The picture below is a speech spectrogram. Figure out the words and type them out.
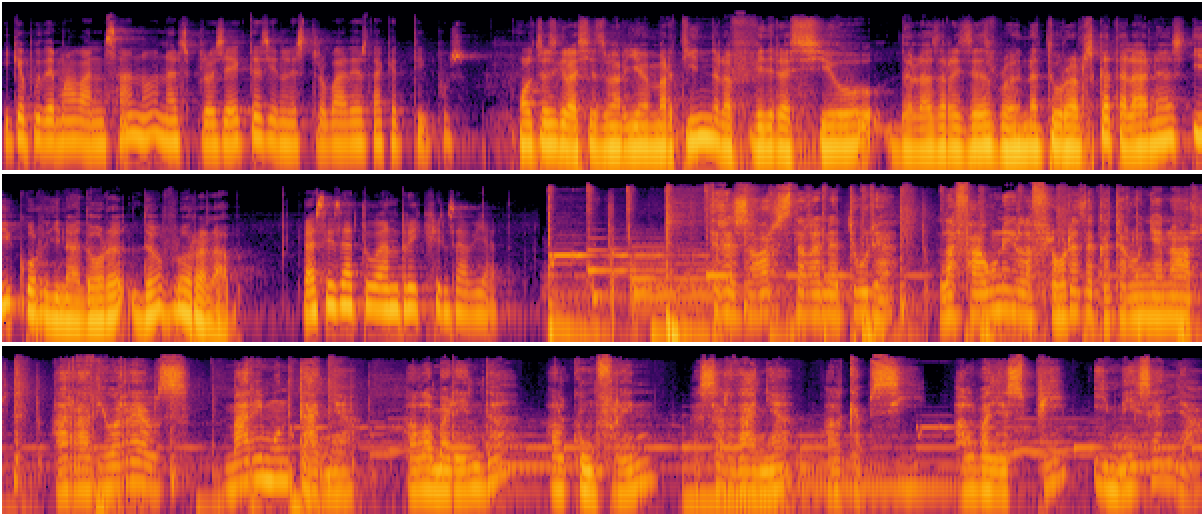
i que podem avançar no? en els projectes i en les trobades d'aquest tipus. Moltes gràcies, Maria Martín, de la Federació de les Reserves Naturals Catalanes i coordinadora de Floralab. Gràcies a tu, Enric. Fins aviat. Tresors de la natura, la fauna i la flora de Catalunya Nord, a Ràdio Arrels, mar i muntanya, a la Marenda, al Conflent, a Cerdanya, al Capcí, al Vallespí i més enllà.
